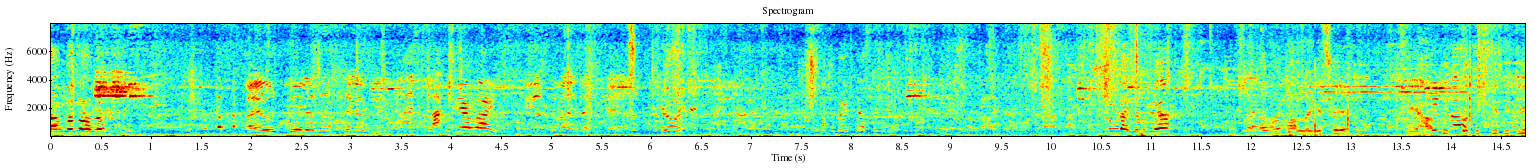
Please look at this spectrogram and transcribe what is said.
দাম কত হবে অসাধারণ ভালো লেগেছে এই হাতির প্রতিকৃতিটি।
